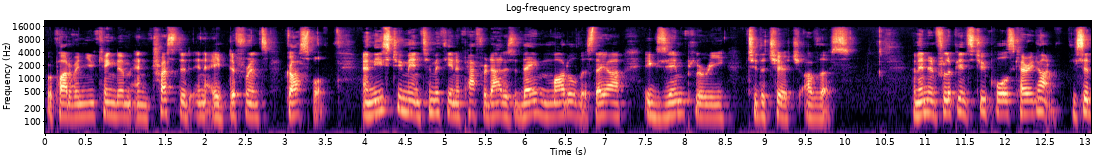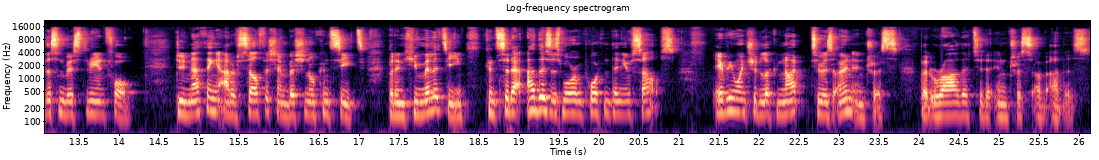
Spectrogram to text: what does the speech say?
were part of a new kingdom, and trusted in a different gospel. And these two men, Timothy and Epaphroditus, they model this. They are exemplary to the church of this. And then in Philippians 2, Paul's carried on. He said this in verse 3 and 4. Do nothing out of selfish ambition or conceit, but in humility consider others as more important than yourselves. Everyone should look not to his own interests, but rather to the interests of others.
